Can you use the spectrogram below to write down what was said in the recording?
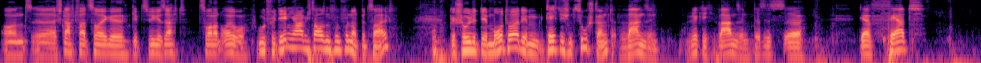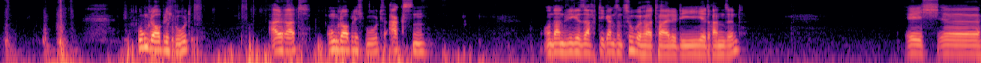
Und äh, Schlachtfahrzeuge gibt es wie gesagt 200 Euro. Gut, für den hier habe ich 1500 bezahlt. Geschuldet dem Motor, dem technischen Zustand. Wahnsinn. Wirklich Wahnsinn. Das ist, äh, der fährt unglaublich gut. Allrad unglaublich gut. Achsen. Und dann, wie gesagt, die ganzen Zubehörteile, die hier dran sind. Ich äh,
